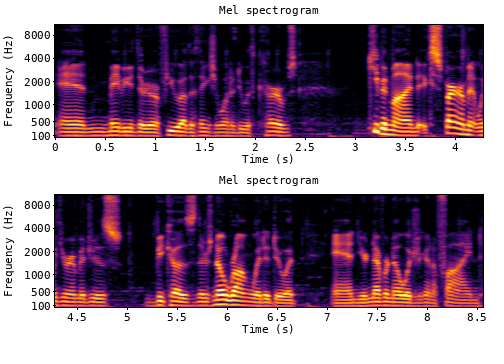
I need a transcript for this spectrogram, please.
and maybe there are a few other things you want to do with curves. Keep in mind, experiment with your images because there's no wrong way to do it, and you never know what you're going to find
